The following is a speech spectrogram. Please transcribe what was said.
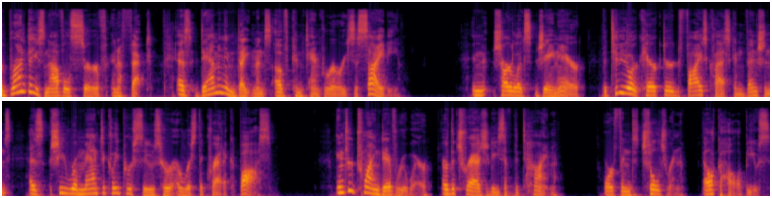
The Brontes' novels serve, in effect, as damning indictments of contemporary society. In Charlotte's Jane Eyre, the titular character defies class conventions as she romantically pursues her aristocratic boss. Intertwined everywhere are the tragedies of the time orphaned children, alcohol abuse,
